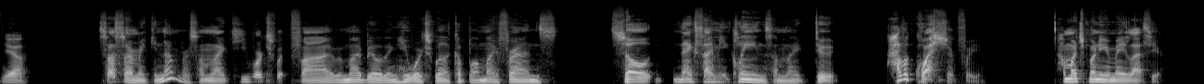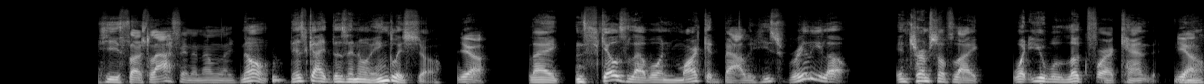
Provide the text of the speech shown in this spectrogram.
Yeah. So I started making numbers. I'm like, he works with five in my building. He works with a couple of my friends. So next time he cleans, I'm like, dude, I have a question for you. How much money you made last year? He starts laughing, and I'm like, no, this guy doesn't know English, Joe. Yeah. Like in skills level and market value, he's really low in terms of like what you will look for a candidate. you Yeah.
